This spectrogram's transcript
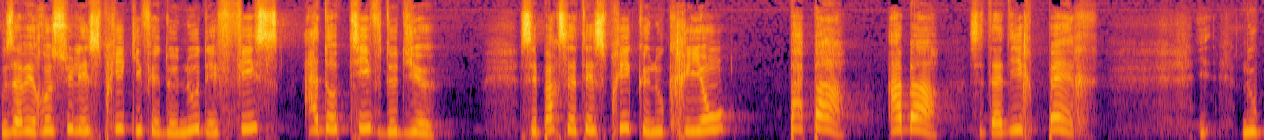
Vous avez reçu l'esprit qui fait de nous des fils adoptifs de Dieu. C'est par cet esprit que nous crions Papa, Abba, c'est-à-dire Père. Nous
